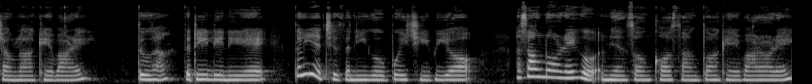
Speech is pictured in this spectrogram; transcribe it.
ရောက်လာခဲ့ပါတယ်။သူဟာတတိလီနေတဲ့သူ့ရဲ့ချစ်စနီးကိုပွေ့ချီပြီးတော့အဆောင်တော်တွေကိုအမြန်ဆုံးခေါ်ဆောင်သွားခဲ့ပါတော့တယ်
